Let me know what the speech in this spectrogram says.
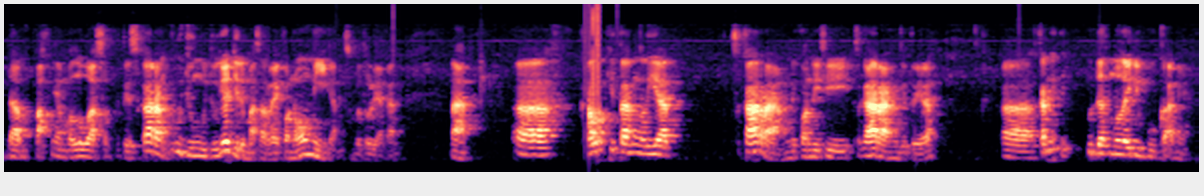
dampaknya meluas seperti sekarang, ujung-ujungnya jadi masalah ekonomi kan sebetulnya kan. Nah, eh, kalau kita ngelihat sekarang di kondisi sekarang gitu ya, eh, kan itu udah mulai dibuka nih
